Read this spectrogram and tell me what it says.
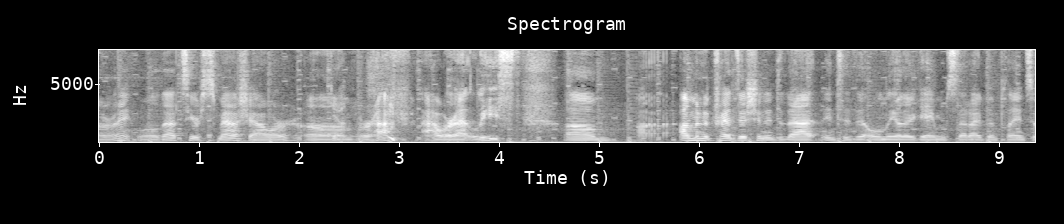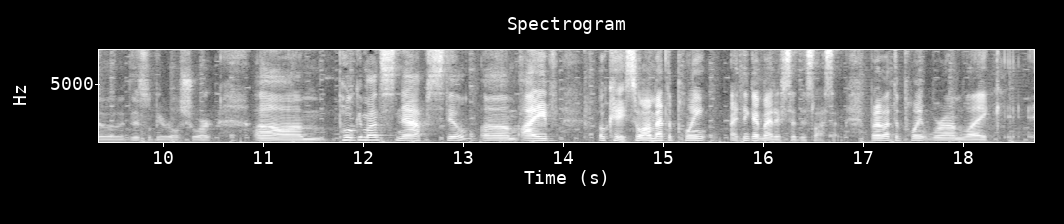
All right, well, that's your Smash Hour, um, or half hour at least. Um, I, I'm going to transition into that, into the only other games that I've been playing, so this will be real short. Um, Pokemon Snap still. Um, I've. Okay, so I'm at the point, I think I might have said this last time, but I'm at the point where I'm like.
